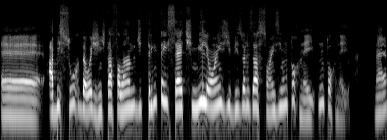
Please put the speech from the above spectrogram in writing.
é, absurda. Hoje a gente está falando de 37 milhões de visualizações em um torneio. Um torneio né?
